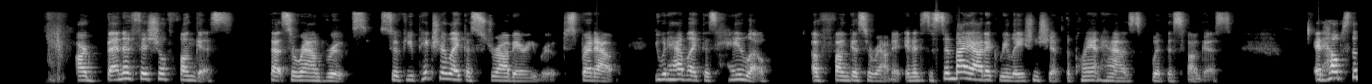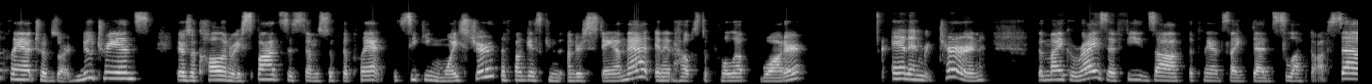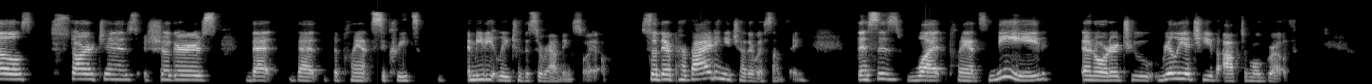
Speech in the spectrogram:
are beneficial fungus that surround roots. So if you picture like a strawberry root spread out, you would have like this halo of fungus around it. And it's a symbiotic relationship the plant has with this fungus. It helps the plant to absorb nutrients. There's a call and response system. So if the plant is seeking moisture, the fungus can understand that and it helps to pull up water. And in return, the mycorrhiza feeds off the plant's like dead sloughed off cells, starches, sugars that that the plant secretes immediately to the surrounding soil. So they're providing each other with something. This is what plants need in order to really achieve optimal growth.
